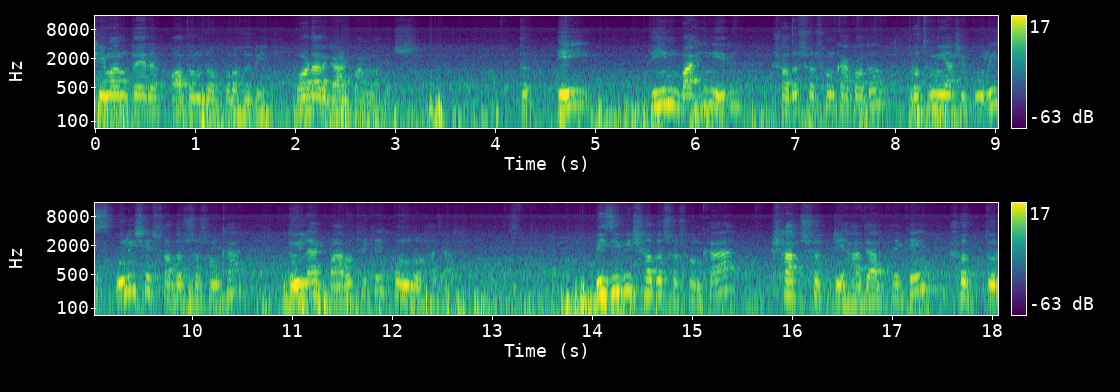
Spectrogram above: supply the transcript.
সীমান্তের অতন্ত্র প্রহরী বর্ডার গার্ড বাংলাদেশ। তো এই তিন বাহিনীর সদস্য সংখ্যা কত? প্রথমেই আসে পুলিশ। পুলিশের সদস্য সংখ্যা দুই লাখ বারো থেকে পনেরো হাজার। বিজিবির সদস্য সংখ্যা সাতষট্টি হাজার থেকে সত্তর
